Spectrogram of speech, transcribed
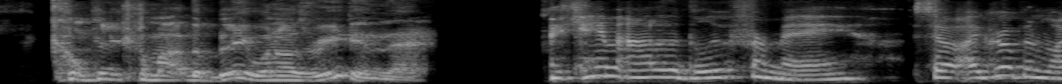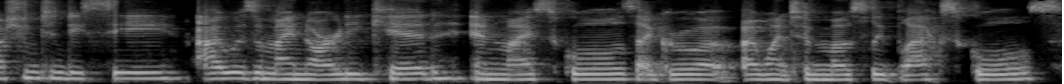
completely come out of the blue when I was reading that. It came out of the blue for me. So I grew up in Washington, D.C. I was a minority kid in my schools. I grew up, I went to mostly black schools.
